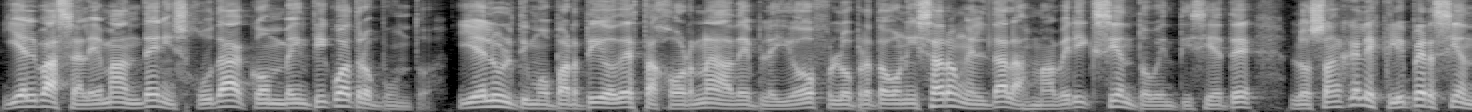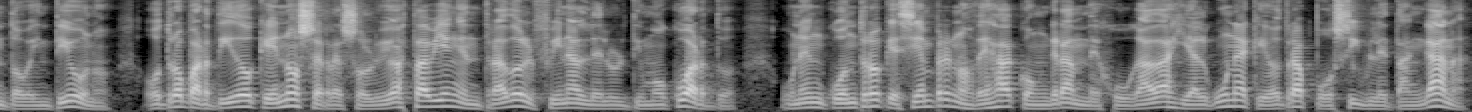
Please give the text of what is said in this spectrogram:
y el base alemán Dennis Judá con 24 puntos. Y el último partido de esta jornada de playoff lo el Dallas Mavericks 127, Los Ángeles Clippers 121, otro partido que no se resolvió hasta bien entrado el final del último cuarto, un encuentro que siempre nos deja con grandes jugadas y alguna que otra posible tangana,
